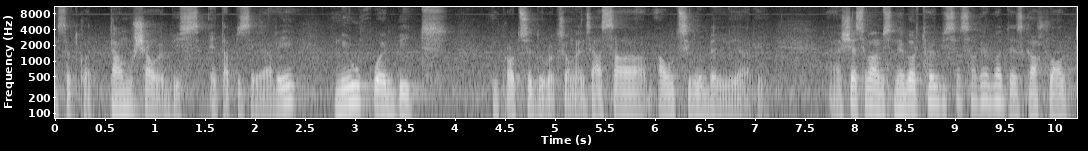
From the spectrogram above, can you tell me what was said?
ესე ვთქვა დამუშავების ეტაპზე არის. მიუყვებით იმ პროცედურებს რომელიც ასა აუცილებელი არის. შესაბამის ნებართვების სასაღებად ეს გახლავთ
